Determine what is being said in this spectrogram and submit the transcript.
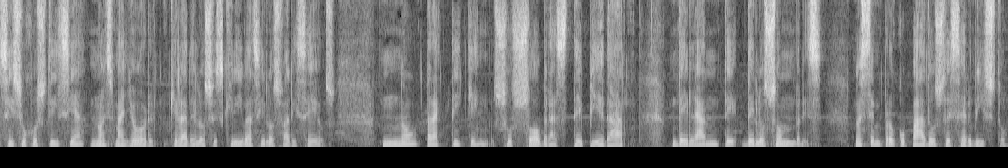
si su justicia no es mayor que la de los escribas y los fariseos, no practiquen sus obras de piedad delante de los hombres. No estén preocupados de ser visto.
